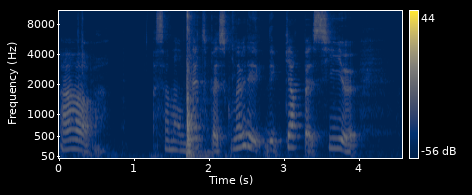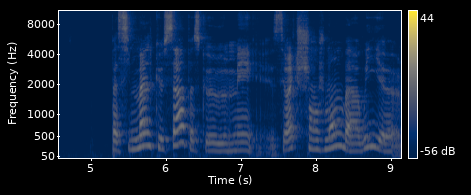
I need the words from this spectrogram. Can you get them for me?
Ah, ça m'embête parce qu'on avait des, des cartes pas si... Euh, pas si mal que ça, parce que. Mais c'est vrai que changement, bah oui. Euh,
